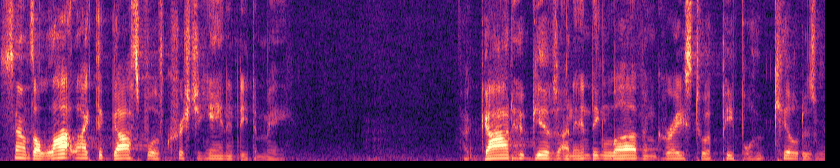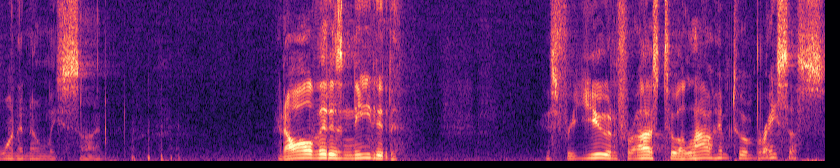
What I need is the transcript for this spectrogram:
Sounds a lot like the gospel of Christianity to me. A God who gives unending love and grace to a people who killed his one and only son. And all that is needed is for you and for us to allow him to embrace us.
